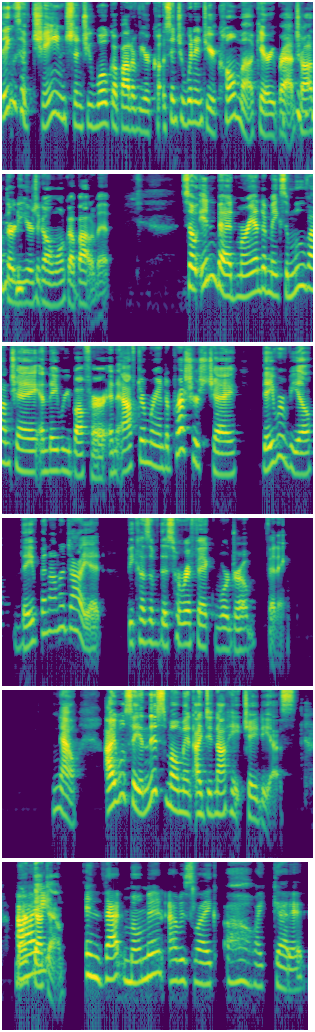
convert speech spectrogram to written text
Things have changed since you woke up out of your co- since you went into your coma, Carrie Bradshaw, thirty years ago, and woke up out of it. So in bed, Miranda makes a move on Che, and they rebuff her. And after Miranda pressures Che, they reveal they've been on a diet because of this horrific wardrobe fitting. Now, I will say in this moment, I did not hate Che Diaz. Mark I- that down. In that moment, I was like, oh, I get it.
